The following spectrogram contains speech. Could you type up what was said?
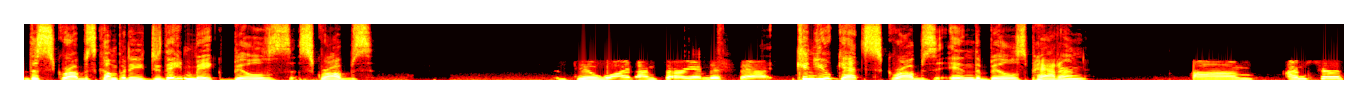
the scrubs company do they make Bill's scrubs? Do what? I'm sorry, I missed that. Can you get scrubs in the Bills pattern? Um, I'm sure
